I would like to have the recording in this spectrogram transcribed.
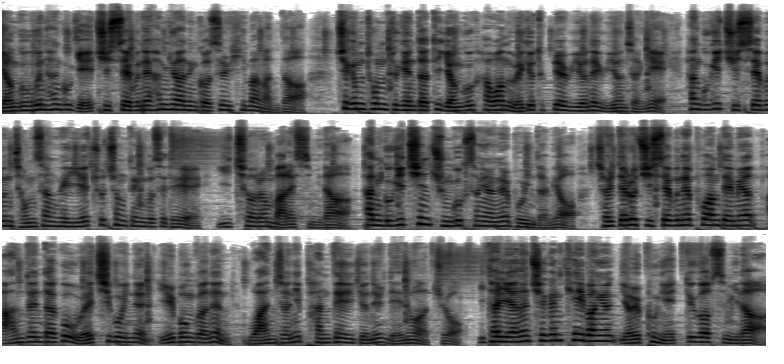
영국은 한국이 G7에 합류하는 것을 희망한다. 최근 톰 두겐다트 영국 하원 외교특별위원회 위원장이 한국이 G7 정상회의에 초청된 것에 대해 이처럼 말했습니다. 한국이 친중국 성향을 보인다며 절대로 G7에 포함되면 안 된다고 외치고 있는 일본과는 완전히 반대 의견을 내놓았죠. 이탈리아는 최근 K방역 열풍이 뜨겁습니다.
